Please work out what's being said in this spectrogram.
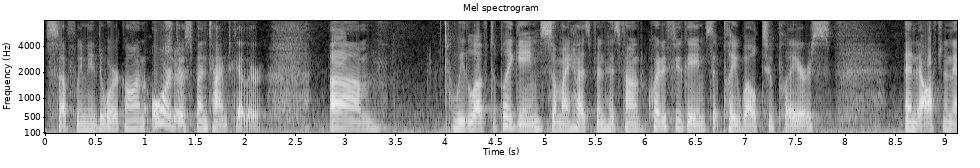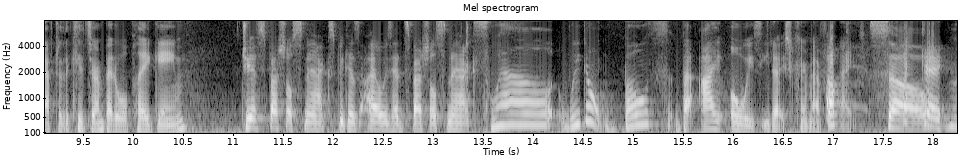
stuff we need to work on, or sure. just spend time together. Um, we love to play games, so my husband has found quite a few games that play well two players. And often after the kids are in bed, we'll play a game. Do you have special snacks? Because I always had special snacks. Well, we don't both, but I always eat ice cream every night. So, okay.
